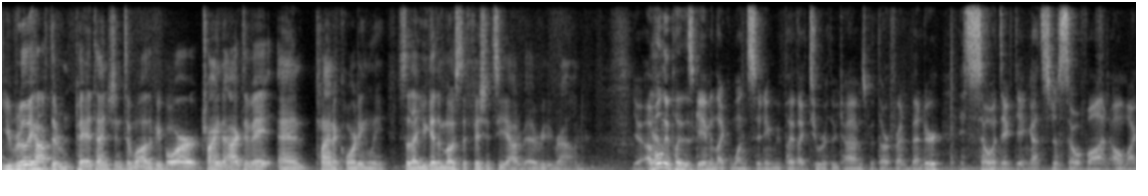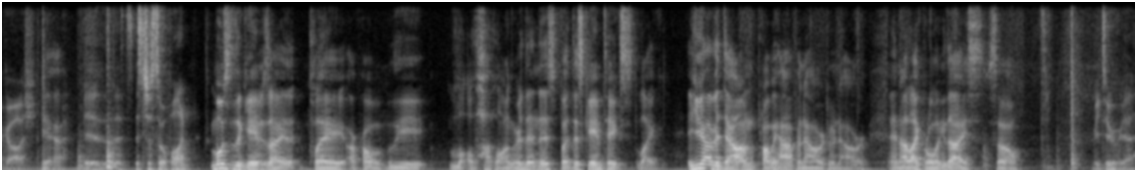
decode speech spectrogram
you really have to pay attention to what other people are trying to activate and plan accordingly so that you get the most efficiency out of every round. Yeah, I've Yeah. only played this game in like one sitting. We played like two or three times with our friend Bender. It's so addicting. That's just so fun. Oh my gosh, Yeah. it, it's, it's just so fun. Most of the games I play are probably a lot longer than this, but this game takes like if you have it down, probably half an hour to an hour. And I like rolling dice, so Me too. Yeah.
